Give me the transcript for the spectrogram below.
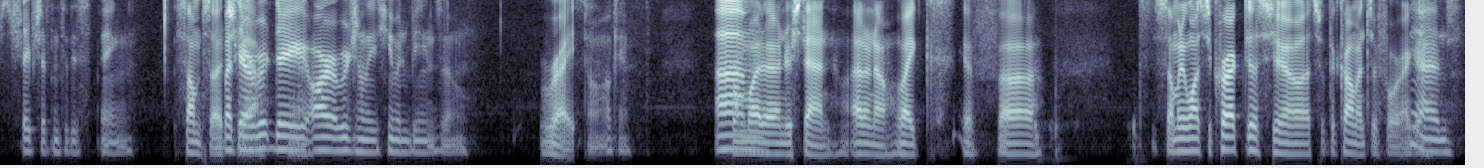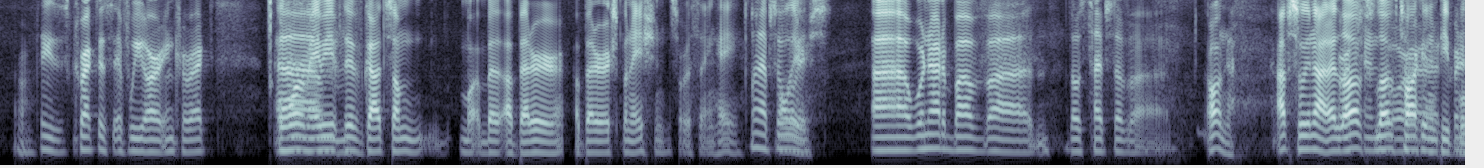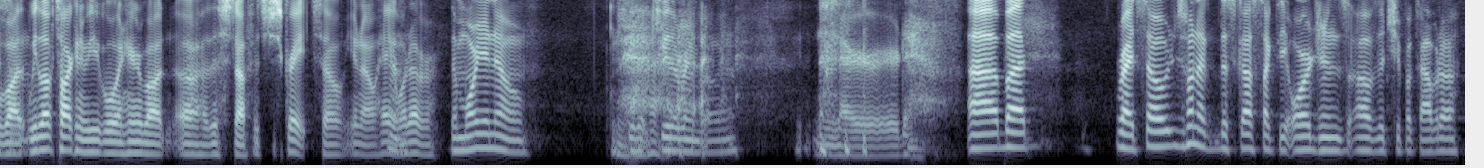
shapeshift into this thing, some such. but they're yeah, they are originally human beings, though. Right. So okay. from Um, what I understand. I don't know. Like if uh, somebody wants to correct us, you know, that's what the comments are for. I yeah, guess. please correct us if we are incorrect. Or maybe if Um, they've got some a better a better explanation, sort of thing. Hey, absolutely, uh, we're not above uh, those types of. Uh, Oh no, absolutely not. I love love talking to people about. We love talking to people and hearing about uh, this stuff. It's just great. So you know, hey, Yeah. whatever. the more you know, cue the, cue the rainbow. You know? Nerd. Uh, but right, so I just want to discuss like the origins of the chupacabra.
